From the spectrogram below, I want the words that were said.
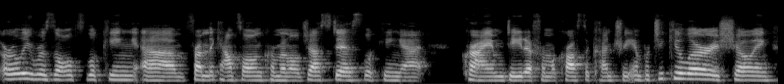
early results looking um, from the Council on Criminal Justice, looking at crime data from across the country in particular is showing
